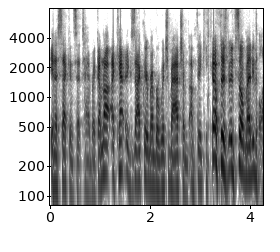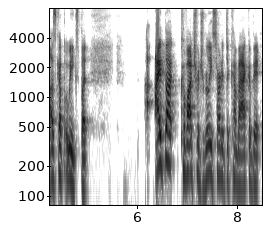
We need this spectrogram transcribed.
in a second set tiebreak. I'm not, I can't exactly remember which match I'm, I'm thinking of. There's been so many the last couple of weeks, but I, I thought Kovacevic really started to come back a bit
